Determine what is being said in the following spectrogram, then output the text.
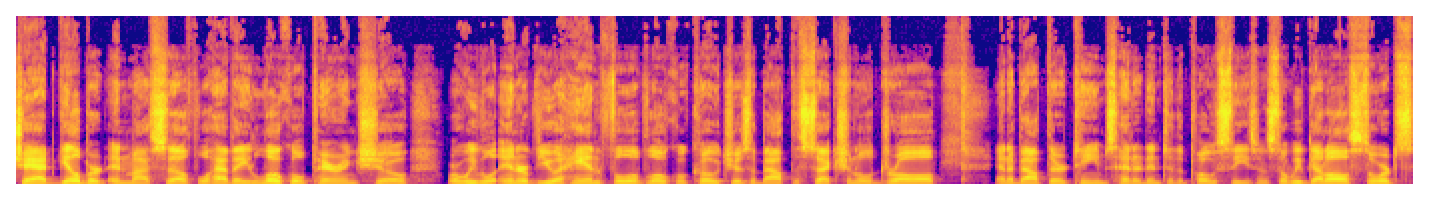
Chad Gilbert and myself will have a local pairing show where we will interview a handful of local coaches about the sectional draw and about their teams headed into the postseason. So we've got all sorts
